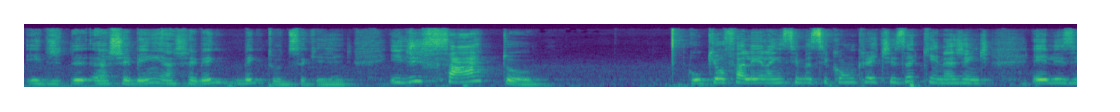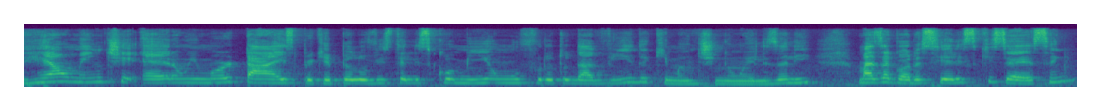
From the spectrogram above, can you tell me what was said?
E de, achei bem, achei bem, bem tudo isso aqui, gente. E de fato, o que eu falei lá em cima se concretiza aqui, né, gente? Eles realmente eram imortais, porque pelo visto eles comiam o fruto da vida que mantinham eles ali. Mas agora, se eles quisessem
